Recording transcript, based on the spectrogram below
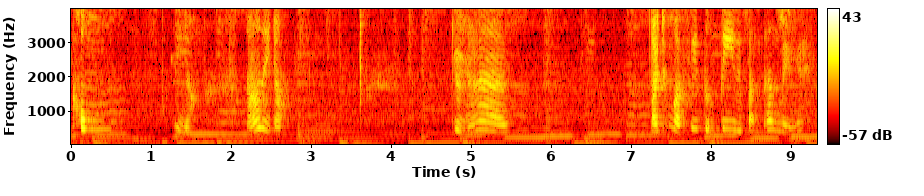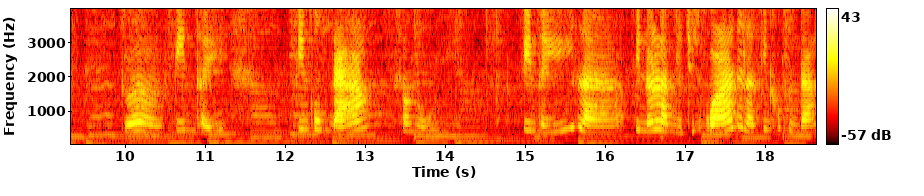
không gì nhỉ nói gì nhỉ kiểu như là nói chung là phi tự ti về bản thân mình ấy. Cứ là phi thấy phi không đáng xong rồi phi thấy là phi đã làm nhiều chuyện quá nên là phi không xứng đáng.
